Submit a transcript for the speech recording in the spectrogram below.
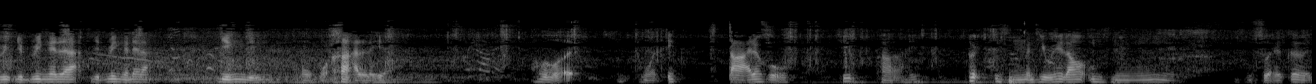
วิ่งหยุดวิ่งกันได้ละหยุดวิ่งกันได้ละ ยิงยิงโอ้หัวขาดเลยอะโอ้ยหัวติ๊กตายแล้วกูชิบหายเฮ้ยมันหิวให้เราอื้อหือสวยเกิน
